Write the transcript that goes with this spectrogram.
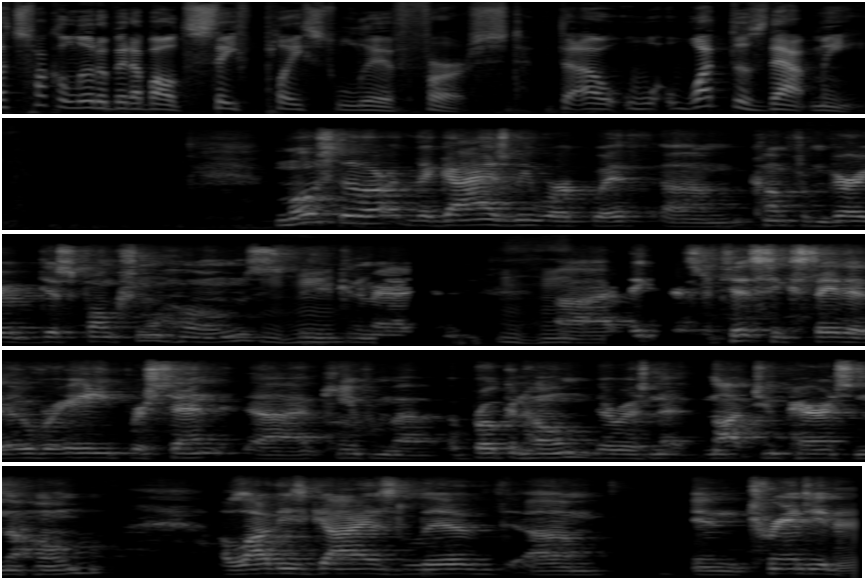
Let's talk a little bit about safe place to live first. Uh, what does that mean? Most of our, the guys we work with um, come from very dysfunctional homes, mm-hmm. you can imagine. Mm-hmm. Uh, I think the statistics say that over 80% uh, came from a, a, broken home. There was not two parents in the home. A lot of these guys lived um, in transient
